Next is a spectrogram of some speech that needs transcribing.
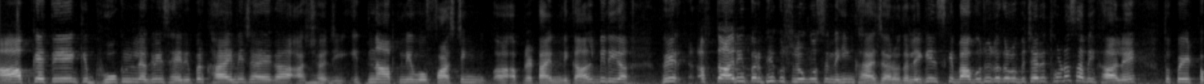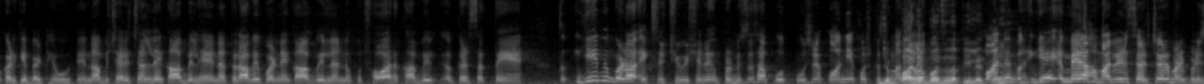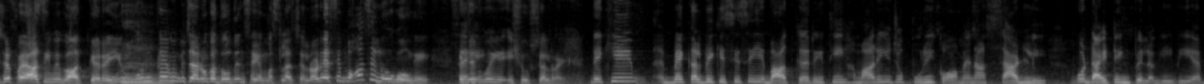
آپ کہتے ہیں کہ بھوک نہیں لگ رہی سحری پر کھایا نہیں جائے گا۔ اچھا جی اتنا آپ نے وہ فاسٹنگ اپنا ٹائم نکال بھی لیا۔ پھر افطاری پر بھی کچھ لوگوں سے نہیں کھایا جا رہا ہوتا لیکن اس کے باوجود اگر وہ بیچارے تھوڑا سا بھی کھا لیں تو پیٹ پکڑ کے بیٹھے ہوتے ہیں۔ نہ بیچارے چلنے قابل ہیں نہ تراوے پڑھنے قابل ہیں نہ کچھ اور قابل کر سکتے ہیں۔ تو یہ بھی بڑا ایک سچویشن ہے۔ پروڈیوسر صاحب پوچھ رہے ہیں کون یہ خوش قسمت پانی لوگ؟ بہت زیادہ پی لیتے ہیں۔ پانی یہ میں ہمارے ریسرچر ہمارے پروڈیوسر فیاض کی بھی بات کر رہی ہوں۔ ان کے بھی بیچاروں کا دو دن سے یہ مسئلہ چل رہا ہے اور ایسے بہت سے لوگ ہوں گے جن کو یہ ایشوز چل رہے ہیں۔ دیکھیے میں کل بھی کسی سے یہ بات کر رہی تھی۔ ہماری جو پوری قوم ہے نا سیڈلی وہ ڈائٹنگ پہ لگی ہوئی ہے۔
